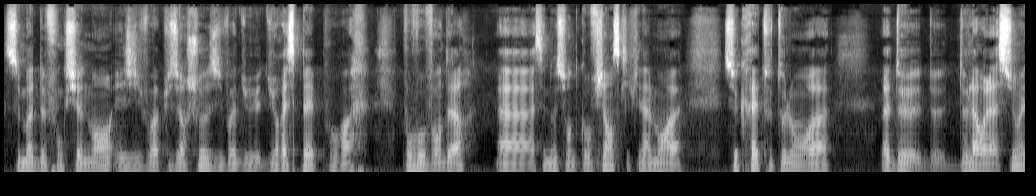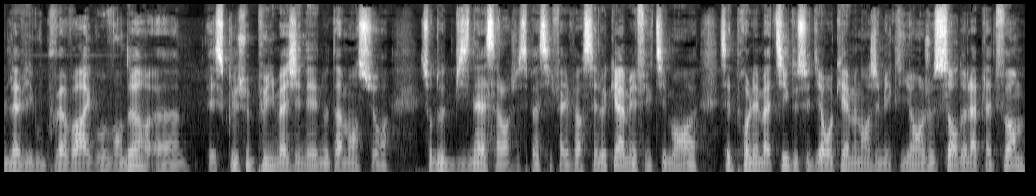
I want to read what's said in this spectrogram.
ce, mode de fonctionnement et j'y vois plusieurs choses. J'y vois du, du respect pour, pour vos vendeurs euh, cette notion de confiance qui finalement euh, se crée tout au long euh, de, de, la relation et de la vie que vous pouvez avoir avec vos vendeurs. Euh, et ce que je peux imaginer, notamment sur, sur d'autres business, alors je ne sais pas si Fiverr c'est le cas, mais effectivement, cette problématique de se dire, OK, maintenant j'ai mes clients, je sors de la plateforme,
